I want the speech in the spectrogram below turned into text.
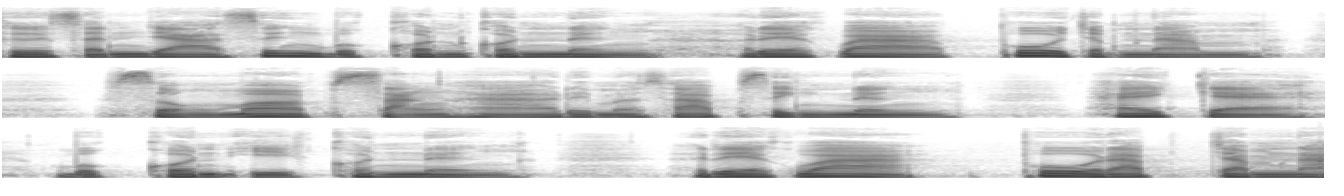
คือสัญญาซึ่งบุคคลคนหนึ่ง เรียกว่าผู้จำนำส่งมอบสังหาริมทรัพย์สิ่งหนึ่ง ให้แก่บุคคลอีกคนหนึ่ง เรียกว่าผู้รับจำน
